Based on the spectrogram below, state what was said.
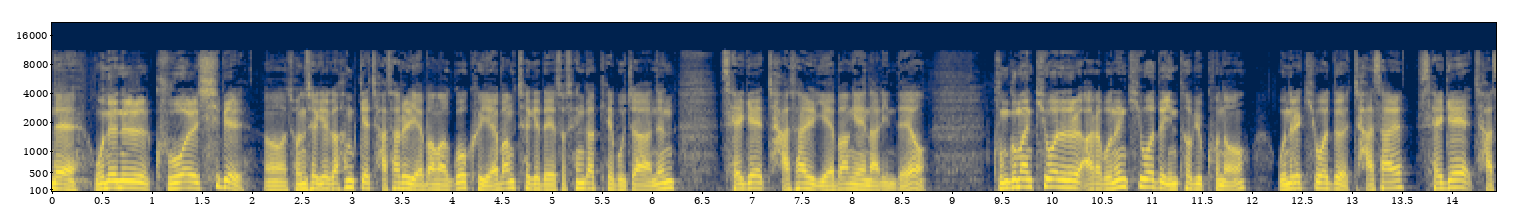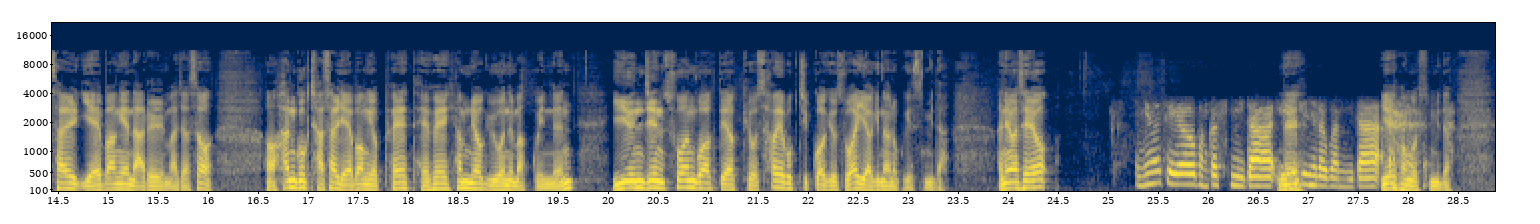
네, 오늘 9월 10일 어, 전 세계가 함께 자살을 예방하고 그 예방책에 대해서 생각해보자는 세계 자살 예방의 날인데요. 궁금한 키워드를 알아보는 키워드 인터뷰 코너 오늘의 키워드 자살 세계 자살 예방의 날을 맞아서 어, 한국 자살 예방협회 대회 협력 위원을 맡고 있는 이은진 수원과학대학교 사회복지과 교수와 이야기 나눠보겠습니다. 안녕하세요. 안녕하세요. 반갑습니다. 네. 이은진이라고 합니다. 예, 반갑습니다.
